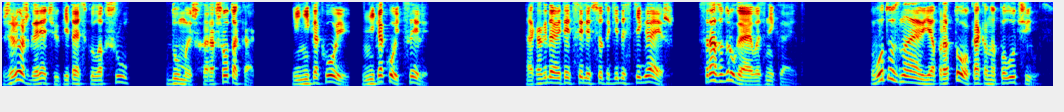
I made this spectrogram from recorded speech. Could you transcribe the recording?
Жрешь горячую китайскую лапшу, думаешь, хорошо-то как. И никакой, никакой цели. А когда этой цели все-таки достигаешь, сразу другая возникает. Вот узнаю я про то, как оно получилось.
